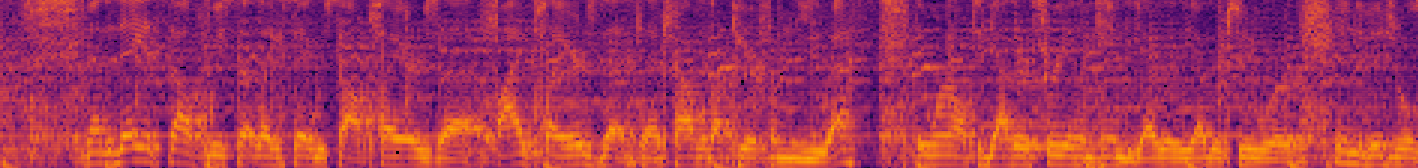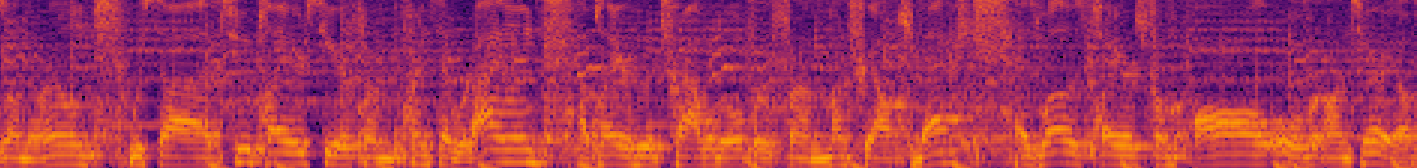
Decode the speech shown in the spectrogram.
Now the day itself, we saw, like I say, we saw players, uh, five players that uh, traveled up here from the U.S. They weren't all together. Three of them came together. The other two were individuals on their own. We saw two players here from Prince Edward Island, a player who had traveled over from Montreal, Quebec, as well as players from all over Ontario.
